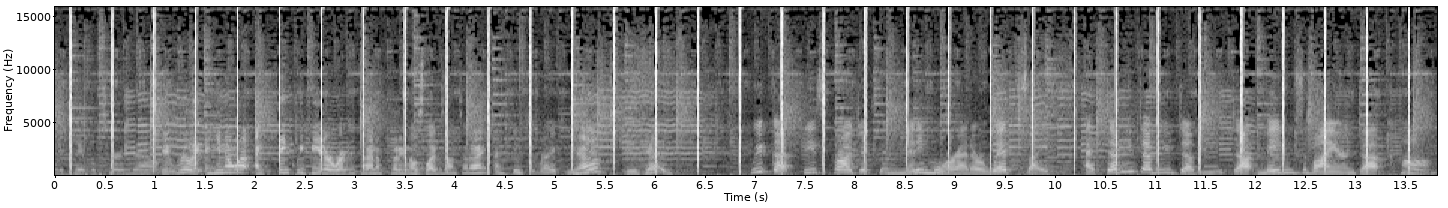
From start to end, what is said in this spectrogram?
the table turned out. It really, and you know what? I think we beat our record time of putting those legs on today. I think you're right. We Yeah? did. We Yeah. did. We've got these projects and many more at our website at www.maidensofiron.com.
